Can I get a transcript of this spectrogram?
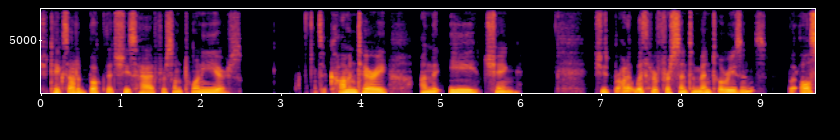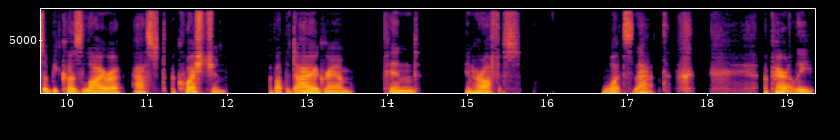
she takes out a book that she's had for some 20 years. It's a commentary on the I Ching, She's brought it with her for sentimental reasons, but also because Lyra asked a question about the diagram pinned in her office. What's that? Apparently,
